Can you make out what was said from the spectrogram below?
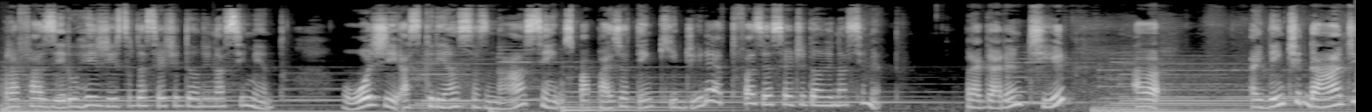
para fazer o registro da certidão de nascimento. Hoje as crianças nascem, os papais já têm que ir direto fazer a certidão de nascimento para garantir a, a identidade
